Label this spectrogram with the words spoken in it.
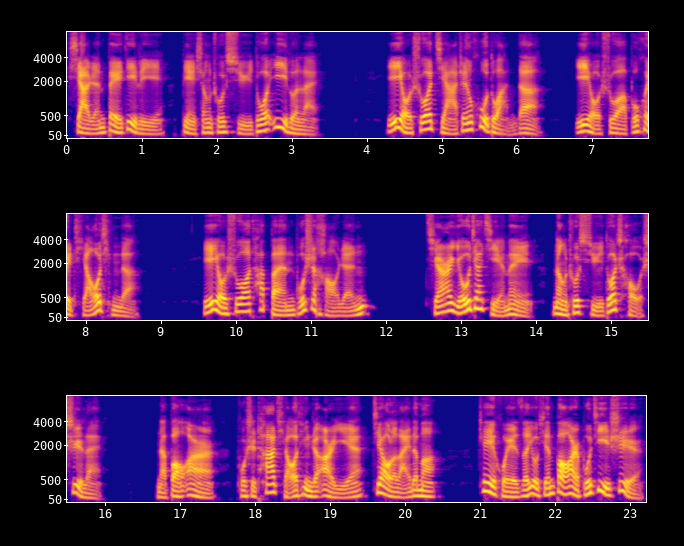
下人背地里便生出许多议论来，也有说贾珍护短的，也有说不会调停的，也有说他本不是好人。前儿尤家姐妹弄出许多丑事来，那鲍二。不是他调停着二爷叫了来的吗？这会子又嫌鲍二不济事，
